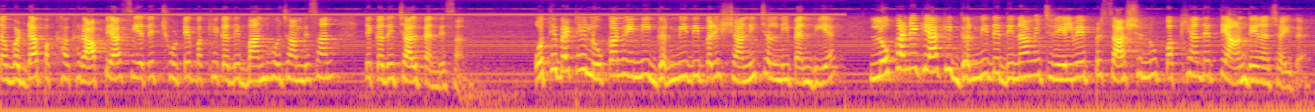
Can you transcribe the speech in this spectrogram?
ਤਾਂ ਵੱਡਾ ਪੱਖਾ ਖਰਾਬ ਪਿਆ ਸੀ ਅਤੇ ਛੋਟੇ ਪੱਖੇ ਕਦੇ ਬੰਦ ਹੋ ਜਾਂਦੇ ਸਨ ਤੇ ਕਦੇ ਚੱਲ ਪੈਂਦੇ ਸਨ। ਉੱਥੇ ਬੈਠੇ ਲੋਕਾਂ ਨੂੰ ਇੰਨੀ ਗਰਮੀ ਦੀ ਪਰੇਸ਼ਾਨੀ ਚੱਲਣੀ ਪੈਂਦੀ ਹੈ ਲੋਕਾਂ ਨੇ ਕਿਹਾ ਕਿ ਗਰਮੀ ਦੇ ਦਿਨਾਂ ਵਿੱਚ ਰੇਲਵੇ ਪ੍ਰਸ਼ਾਸਨ ਨੂੰ ਪੱਖਿਆਂ ਤੇ ਧਿਆਨ ਦੇਣਾ ਚਾਹੀਦਾ ਹੈ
